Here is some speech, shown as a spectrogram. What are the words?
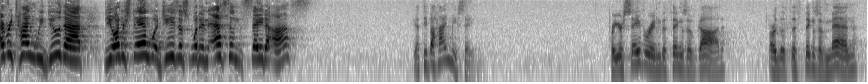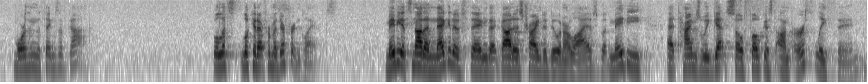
Every time we do that, do you understand what Jesus would, in essence, say to us? Get thee behind me, Satan. For you're savoring the things of God, or the, the things of men, more than the things of God. Well, let's look at it from a different glance. Maybe it's not a negative thing that God is trying to do in our lives, but maybe at times we get so focused on earthly things,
